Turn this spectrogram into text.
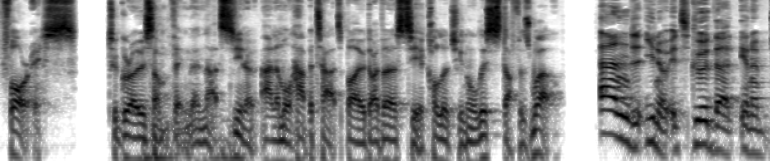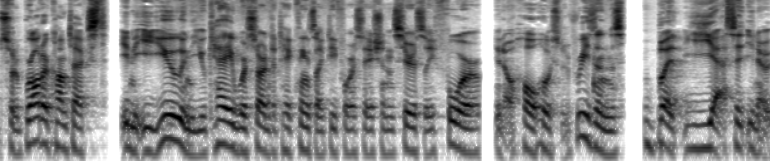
forests to grow mm-hmm. something, then that's, you know, animal habitats, biodiversity, ecology, and all this stuff as well. And, you know, it's good that in a sort of broader context, in the EU, in the UK, we're starting to take things like deforestation seriously for, you know, a whole host of reasons. But yes, it, you know,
